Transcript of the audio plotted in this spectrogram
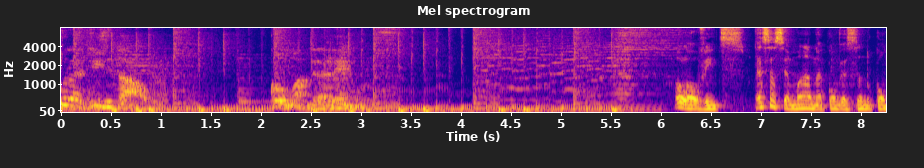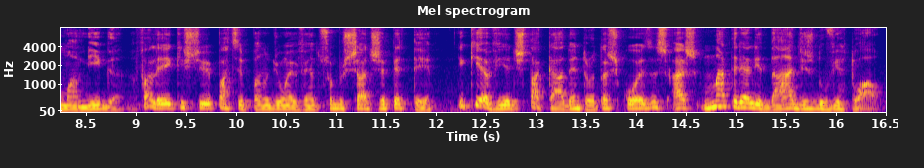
Cultura Digital com André Lemos. Olá, ouvintes. Essa semana, conversando com uma amiga, falei que estive participando de um evento sobre o Chat GPT e que havia destacado, entre outras coisas, as materialidades do virtual.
